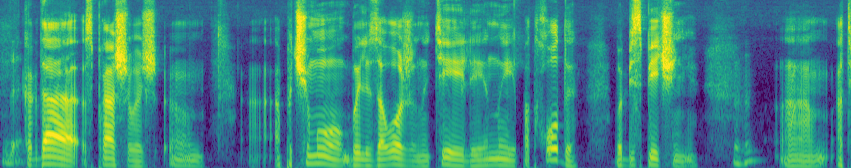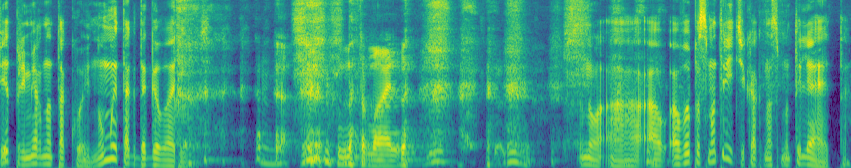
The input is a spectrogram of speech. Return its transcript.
Да. Когда спрашиваешь, э, а почему были заложены те или иные подходы в обеспечении, угу. ответ примерно такой. Ну, мы так договорились. Нормально. Ну, а, а, а вы посмотрите, как нас мотыляет-то.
